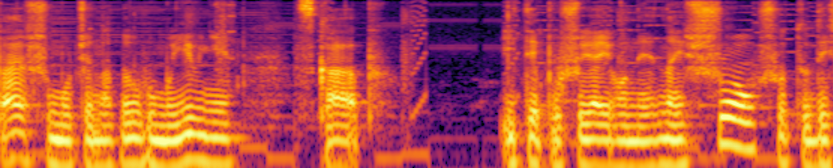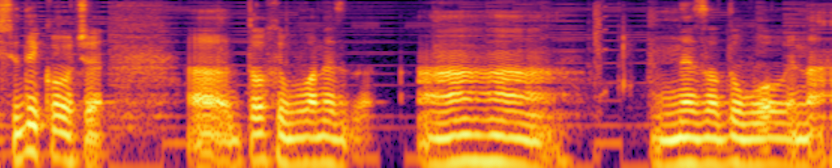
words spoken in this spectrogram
першому чи на другому рівні скарб. І типу, що я його не знайшов, що туди-сюди. Коротше, трохи була не... Ага, незадоволена.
